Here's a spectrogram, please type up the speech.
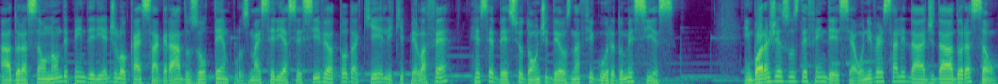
a adoração não dependeria de locais sagrados ou templos, mas seria acessível a todo aquele que, pela fé, recebesse o dom de Deus na figura do Messias. Embora Jesus defendesse a universalidade da adoração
